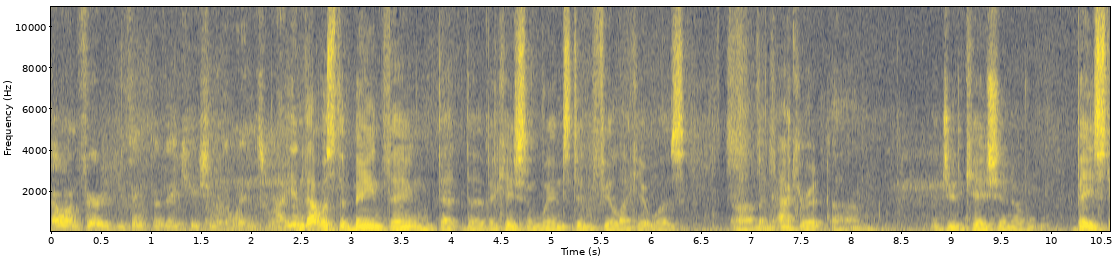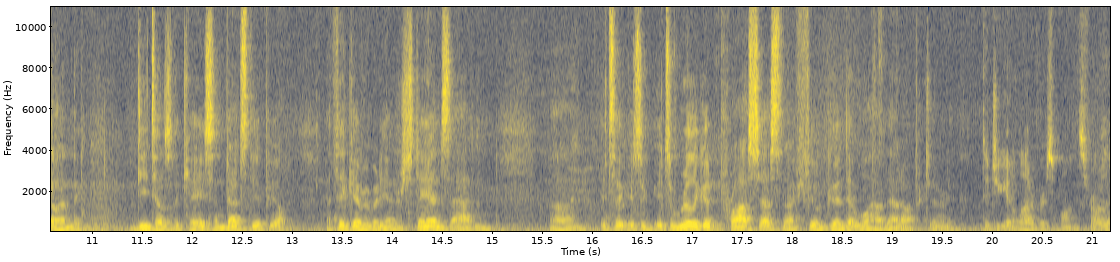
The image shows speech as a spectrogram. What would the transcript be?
How unfair did you think the vacation of the wins were? I- And that was the main thing that the vacation of wins didn't feel like it was um, an accurate um, adjudication of based on the details of the case, and that's the appeal. I think everybody understands that, and um, it's a it's a it's a really good process, and I feel good that we'll have that opportunity. Did you get a lot of response from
